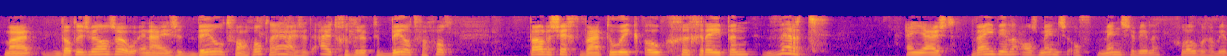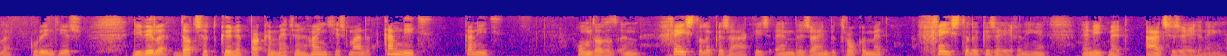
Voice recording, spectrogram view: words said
Maar dat is wel zo. En Hij is het beeld van God. Hè? Hij is het uitgedrukte beeld van God. Paulus zegt, waartoe ik ook gegrepen werd. En juist wij willen als mensen, of mensen willen, gelovigen willen, Corinthiërs, die willen dat ze het kunnen pakken met hun handjes, maar dat kan niet. Kan niet. Omdat het een geestelijke zaak is en we zijn betrokken met geestelijke zegeningen en niet met aardse zegeningen.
